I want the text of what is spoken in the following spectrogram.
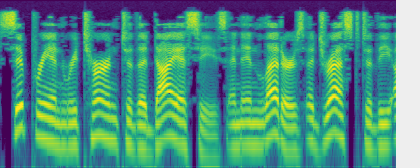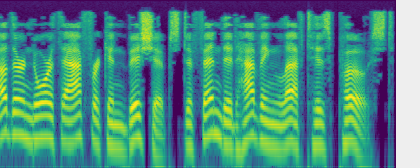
Cyprian returned to the diocese and in letters addressed to the other North African bishops defended having left his post.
